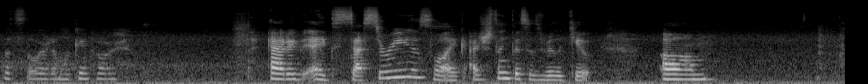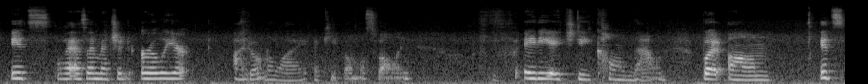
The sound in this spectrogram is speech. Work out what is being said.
what's the word I'm looking for? Added accessories. Like, I just think this is really cute. Um, it's, as I mentioned earlier, I don't know why I keep almost falling. ADHD, calm down. But um, it's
